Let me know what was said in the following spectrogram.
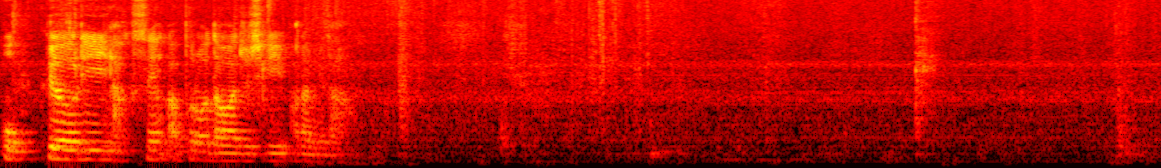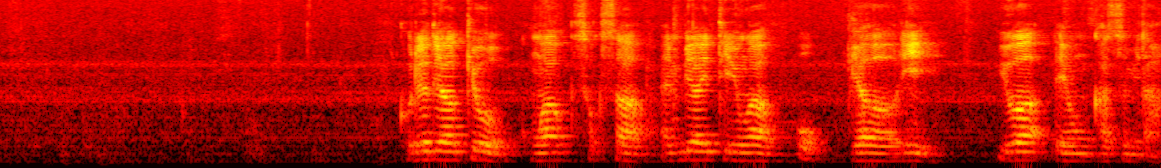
옥별이 학생 앞으로 나와주시기 바랍니다. 고려대학교 공학 석사 MBIT 융합 옥별이 유아 내용 같습니다.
